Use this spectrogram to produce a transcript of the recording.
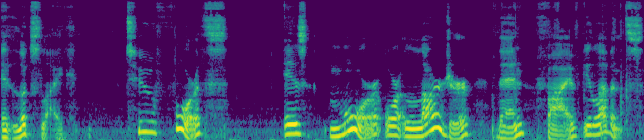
it looks like 2 fourths is more or larger than 5 elevenths.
